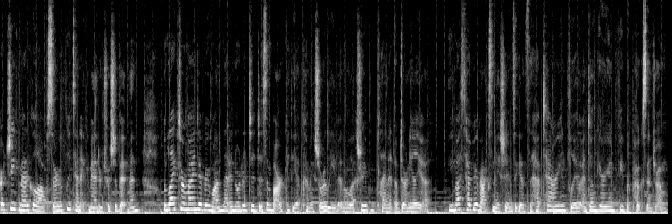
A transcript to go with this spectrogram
Our Chief Medical Officer, Lieutenant Commander Trisha Bittman, would like to remind everyone that in order to disembark at the upcoming shore leave in the luxury planet of Darnelia, you must have your vaccinations against the Heptarian flu and Dungarian fever poke syndrome.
